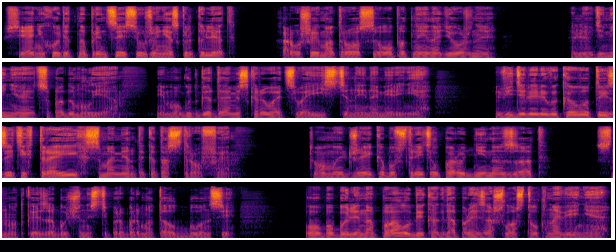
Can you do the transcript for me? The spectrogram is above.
Все они ходят на принцессе уже несколько лет. Хорошие матросы, опытные и надежные. Люди меняются, подумал я, и могут годами скрывать свои истинные намерения. Видели ли вы кого-то из этих троих с момента катастрофы? Том и Джейкоба встретил пару дней назад. С ноткой озабоченности пробормотал Бонси. Оба были на палубе, когда произошло столкновение.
